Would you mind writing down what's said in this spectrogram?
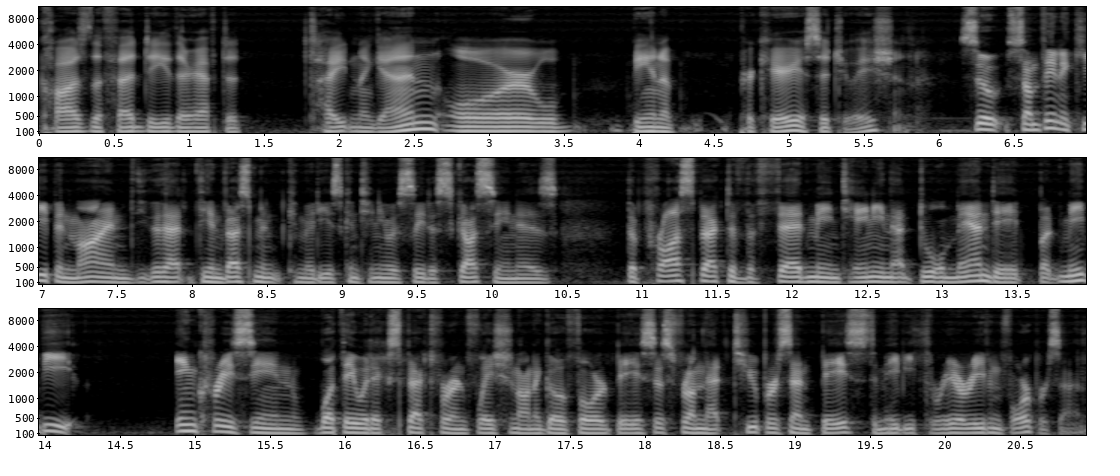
cause the Fed to either have to tighten again or we'll be in a precarious situation. So, something to keep in mind that the investment committee is continuously discussing is the prospect of the Fed maintaining that dual mandate, but maybe increasing what they would expect for inflation on a go forward basis from that 2% base to maybe 3 or even 4%.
